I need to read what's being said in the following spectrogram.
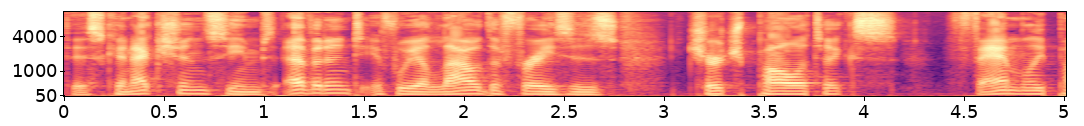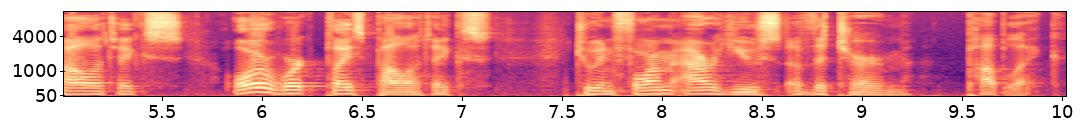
This connection seems evident if we allow the phrases church politics, family politics, or workplace politics to inform our use of the term public.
